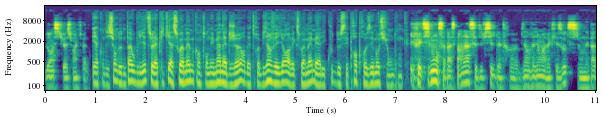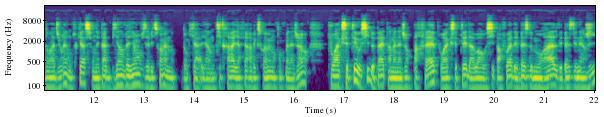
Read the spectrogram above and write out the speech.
dans la situation actuelle. Et à condition de ne pas oublier de se l'appliquer à soi-même quand on est manager, d'être bienveillant avec soi-même et à l'écoute de ses propres émotions. Donc. Effectivement, ça passe par là. C'est difficile d'être euh, bienveillant avec les autres si on n'est pas dans la durée, en tout cas si on n'est pas bienveillant vis-à-vis de soi-même. Donc il y, y a, un petit travail à faire avec soi-même en tant que manager pour accepter aussi de ne pas être un manager parfait, pour accepter d'avoir aussi parfois des baisses de morale, des baisses d'énergie,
